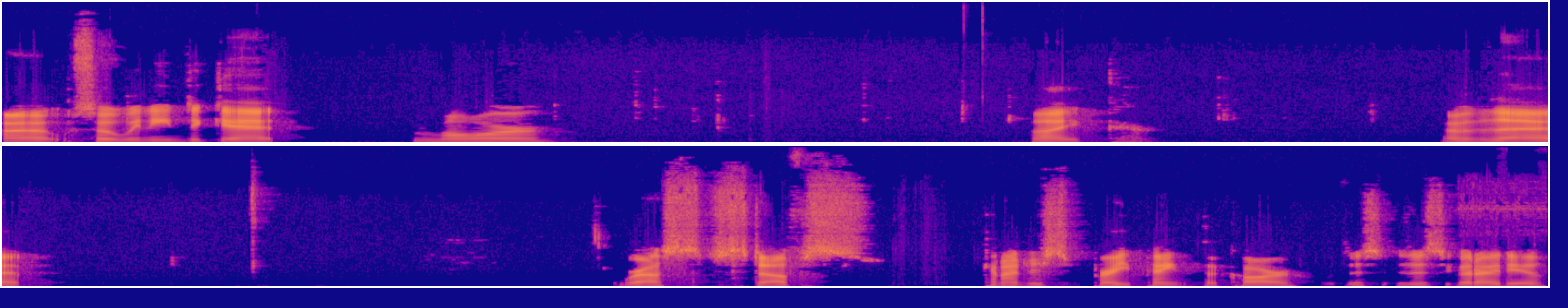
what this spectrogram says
Uh, so we need to get more, like, of that rust stuffs. Can I just spray paint the car? Is this, is this a good idea?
